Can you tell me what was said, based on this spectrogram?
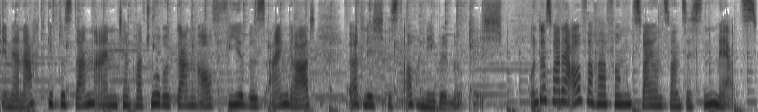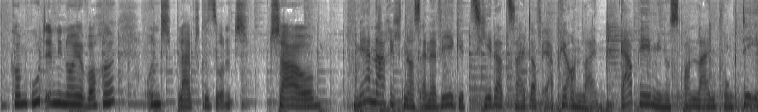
In der Nacht gibt es dann einen Temperaturrückgang auf 4 bis 1 Grad. Örtlich ist auch Nebel möglich. Und das war der Aufwacher vom 22. März. Kommt gut in die neue Woche und bleibt gesund. Ciao. Mehr Nachrichten aus NRW gibt's jederzeit auf RP Online. rp-online.de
